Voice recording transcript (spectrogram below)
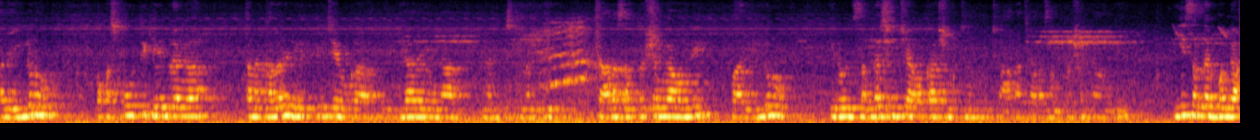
తన ఇల్లును ఒక స్ఫూర్తి కేంద్రంగా తన కళను నేర్పించే ఒక విద్యాలయంగా నడిపిస్తున్నందుకు చాలా సంతోషంగా ఉంది. వారి ఇల్లును ఈరోజు సందర్శించే అవకాశం వచ్చినందుకు చాలా చాలా సంతోషంగా ఉంది. ఈ సందర్భంగా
